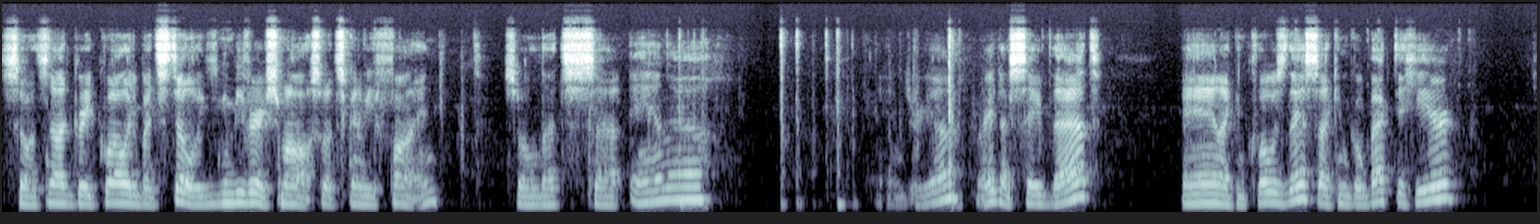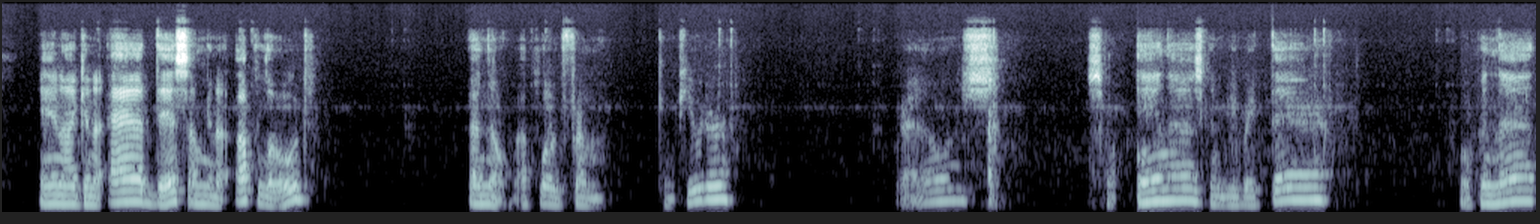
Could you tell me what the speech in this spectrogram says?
So it's not great quality but still it's going to be very small so it's going to be fine so let's uh, Anna Andrea right I save that. And I can close this. I can go back to here. And I can add this. I'm going to upload uh, no upload from computer browse. So Anna is going to be right there. Open that.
